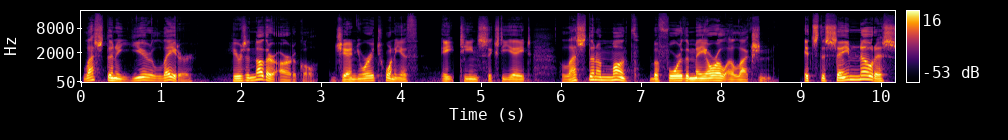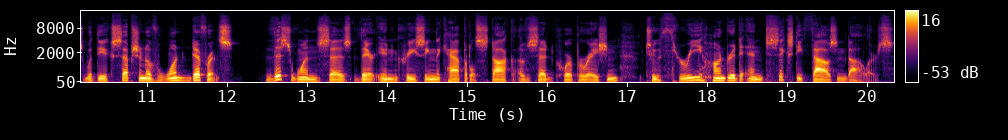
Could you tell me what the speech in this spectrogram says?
less than a year later, here's another article, January 20th, 1868, less than a month before the mayoral election. It's the same notice with the exception of one difference. This one says they're increasing the capital stock of said corporation to $360,000.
